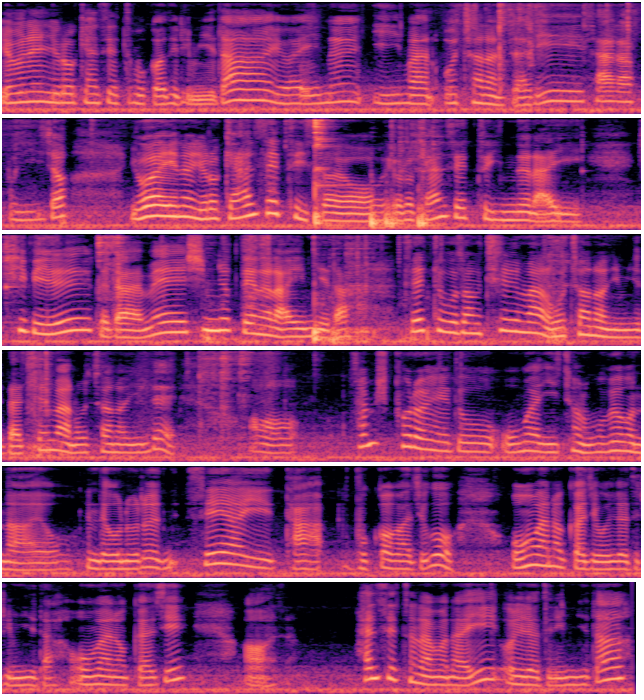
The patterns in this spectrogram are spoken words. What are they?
이번엔 이렇게 한 세트 묶어드립니다. 이 아이는 25,000원짜리 사각분이죠. 이 아이는 이렇게 한 세트 있어요. 이렇게 한 세트 있는 아이 11, 그 다음에 16되는 아이입니다. 세트 구성 75,000원입니다. 75,000원인데 어, 30%에도 52,500원 나와요. 근데 오늘은 세 아이 다 묶어 가지고 5만원까지 올려드립니다. 5만원까지 어, 한 세트 남은 아이 올려드립니다.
